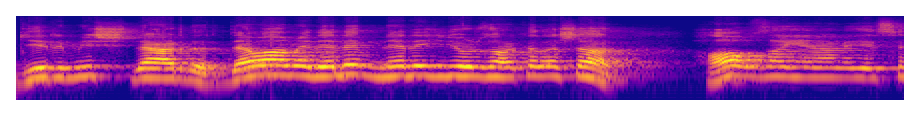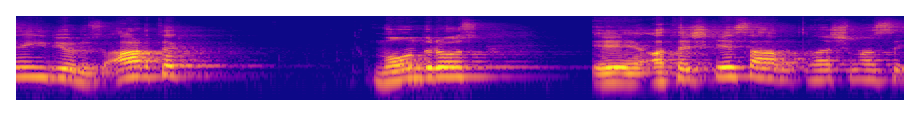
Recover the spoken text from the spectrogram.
girmişlerdir. Devam edelim. Nereye gidiyoruz arkadaşlar? Havza Genelgesi'ne gidiyoruz. Artık Mondros e, Ateşkes Antlaşması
